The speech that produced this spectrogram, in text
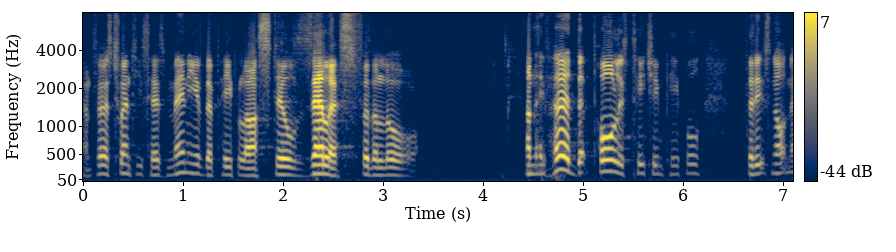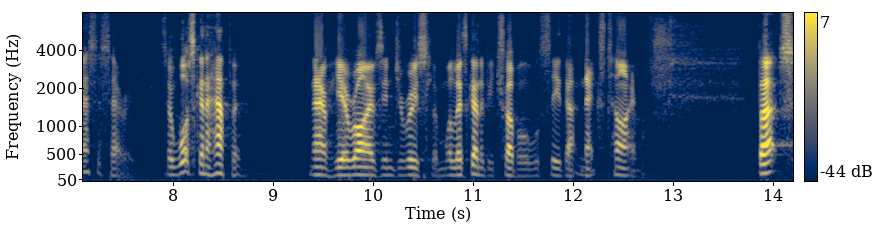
And verse 20 says, Many of the people are still zealous for the law. And they've heard that Paul is teaching people that it's not necessary. So what's going to happen now he arrives in Jerusalem? Well, there's going to be trouble. We'll see that next time. But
